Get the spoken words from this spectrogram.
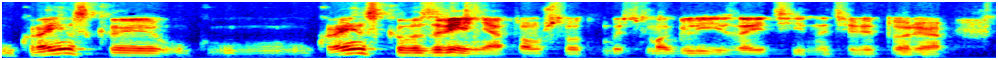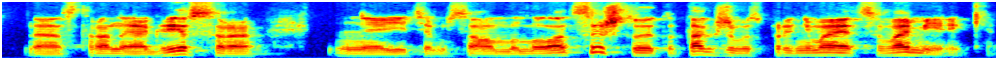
украинской, украинского зрения о том, что вот мы смогли зайти на территорию э, страны-агрессора, э, и тем самым мы молодцы, что это также воспринимается в Америке.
